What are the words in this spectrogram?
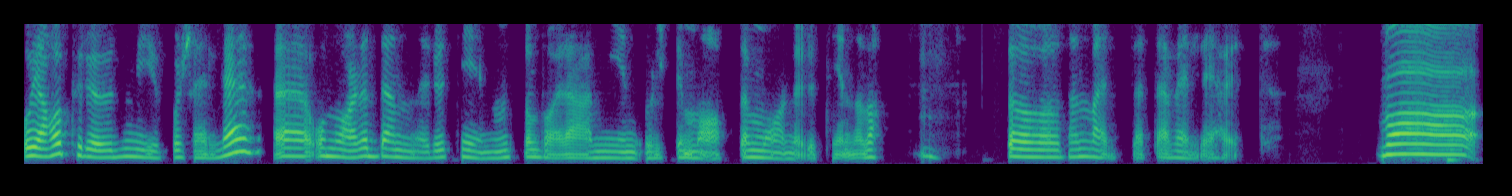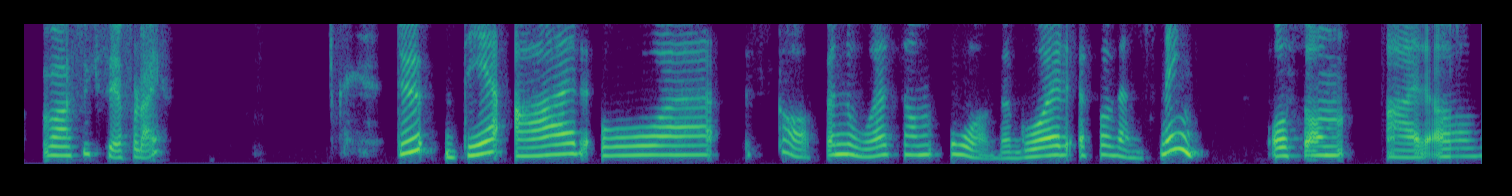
Og jeg har prøvd mye forskjellig, eh, og nå er det denne rutinen som bare er min ultimate morgenrutine, da. Mm. Så den verdsetter jeg veldig høyt. hva, hva er suksess for deg? Du, det er å skape noe som overgår forventning, og som er av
